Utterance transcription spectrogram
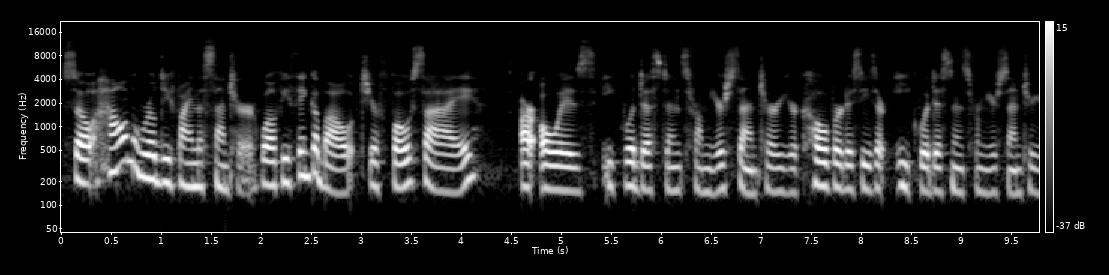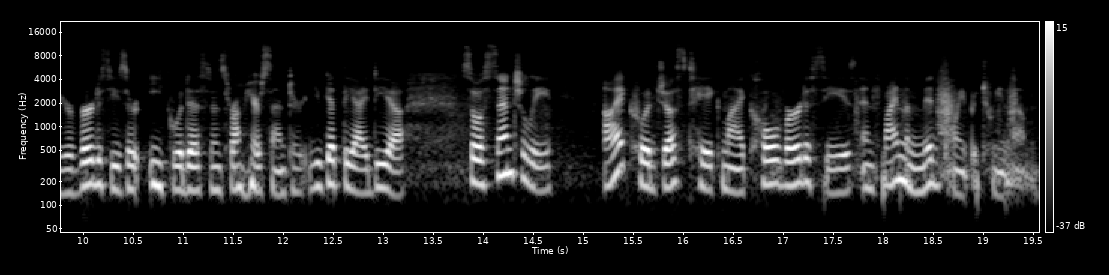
So how in the world do you find the center? Well, if you think about your foci are always equidistant from your center, your co-vertices are equidistant from your center, your vertices are equidistant from your center. You get the idea. So essentially, I could just take my co-vertices and find the midpoint between them.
